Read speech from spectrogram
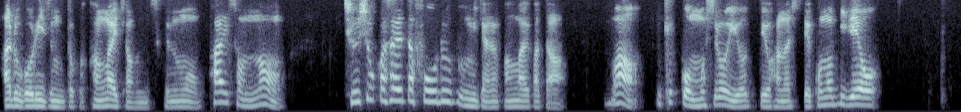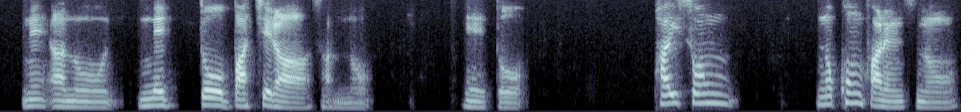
アルゴリズムとか考えちゃうんですけども、Python の抽象化された for loop みたいな考え方は結構面白いよっていう話で、このビデオ、ね、あの、 Ned Batchelder さんのえっ、ー、と、Python のコンファレンスの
